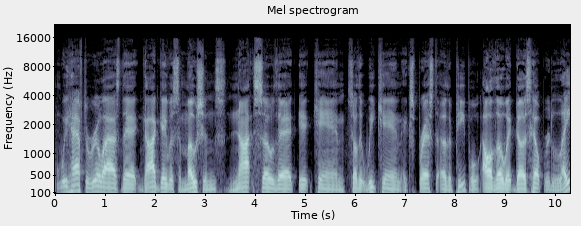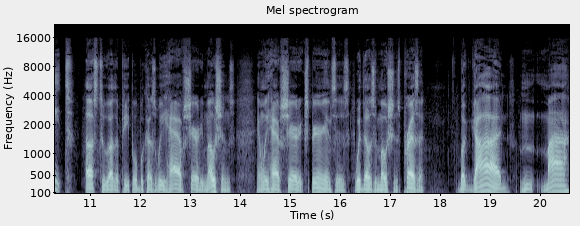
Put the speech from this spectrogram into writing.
we have to realize that God gave us emotions not so that it can so that we can express to other people, although it does help relate us to other people because we have shared emotions and we have shared experiences with those emotions present. But God, my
